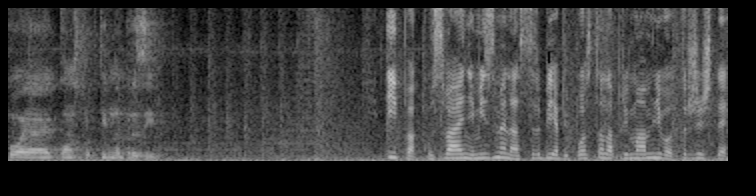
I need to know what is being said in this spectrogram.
koja je konstruktivna brzina. Ipak, usvajanjem izmena Srbija bi postala primamljivo tržište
